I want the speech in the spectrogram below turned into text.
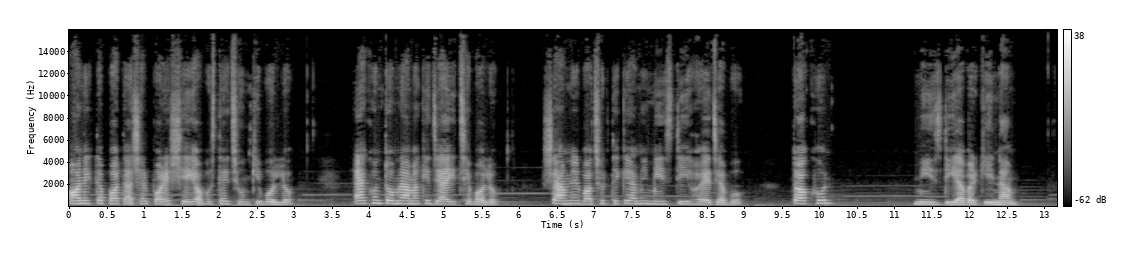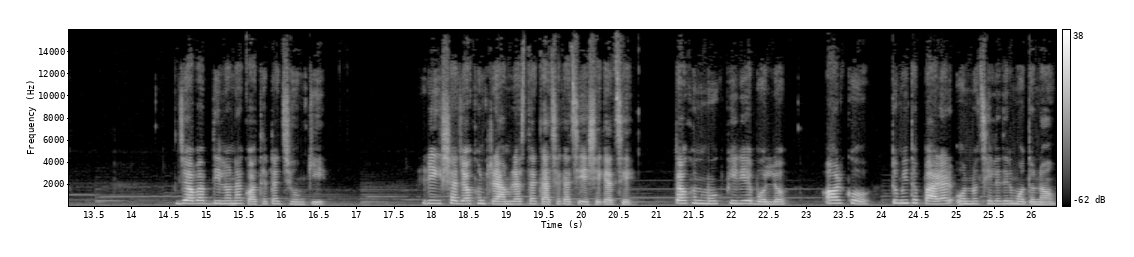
অনেকটা পথ আসার পরে সেই অবস্থায় ঝুমকি বলল, এখন তোমরা আমাকে যা ইচ্ছে বলো। সামনের বছর থেকে আমি মিস ডি হয়ে যাব। তখন মিস ডি আবার কি নাম? জবাব দিল না কথাটা ঝুমকি। রিক্সা যখন ট্রাম রাস্তার কাছাকাছি এসে গেছে, তখন মুখ ফিরিয়ে বলল, অর্ক, তুমি তো পাড়ার অন্য ছেলেদের মতো নও।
